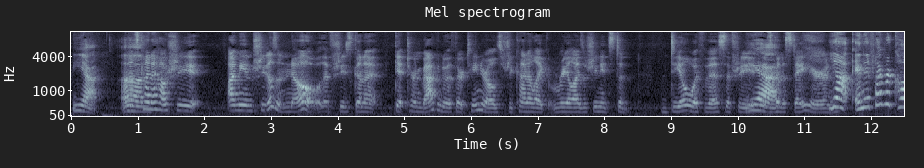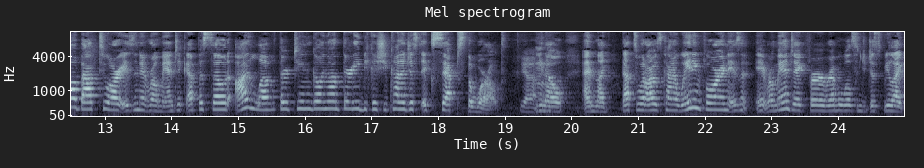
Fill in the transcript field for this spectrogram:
Yeah. And that's Um, kind of how she. I mean, she doesn't know if she's gonna get turned back into a 13 year old. So she kind of like realizes she needs to deal with this if she Yeah. is gonna stay here. And Yeah, and if I recall back to our Isn't It Romantic episode, I love 13 going on 30 because she kind of just accepts the world, yeah, you know? And like, that's what I was kind of waiting for, and Isn't It Romantic for Rebel Wilson to just be like,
